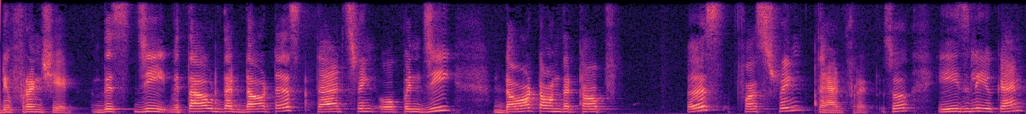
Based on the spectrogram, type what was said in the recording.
differentiate. This G without the dot is third string open G dot on the top is first string third fret. So easily you can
